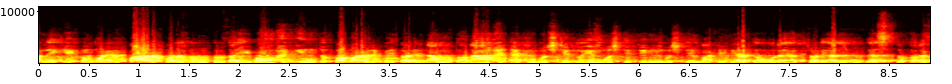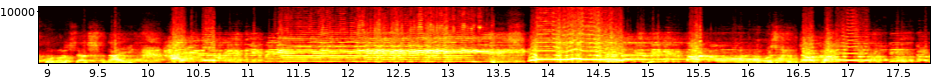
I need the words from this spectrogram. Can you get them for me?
অনেকে কবরের পার পর্যন্ত যাইব, কিন্তু কবরের ভিতরে নামতো না। এক মুষ্টি, দুই মুষ্টি, তিন মুষ্টি মাটি দিয়া দৌড়ায় চলে আসবে। ব্যস্ততার কোনো শেষ নাই। হাই রে পৃথিবী! যখন তিনজন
